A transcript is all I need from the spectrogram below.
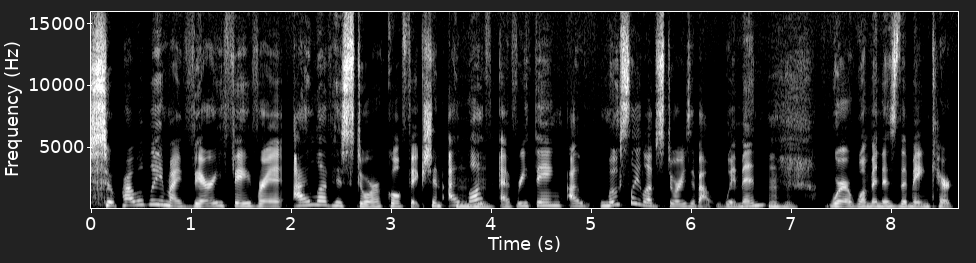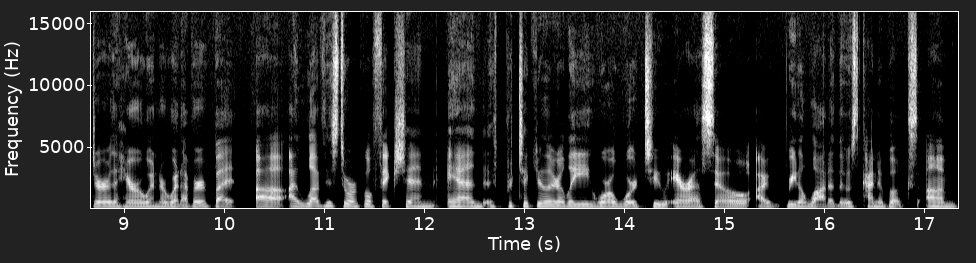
So, probably my very favorite, I love historical fiction. I love everything. I mostly love stories about women Mhm. where a woman is the main character, the heroine, or whatever. But uh, I love historical fiction and particularly World War II era. So I read a lot of those kind of books. Um,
